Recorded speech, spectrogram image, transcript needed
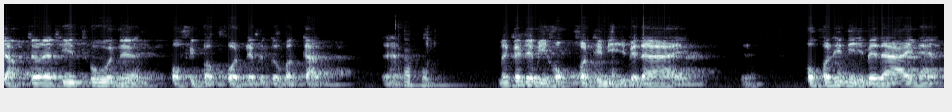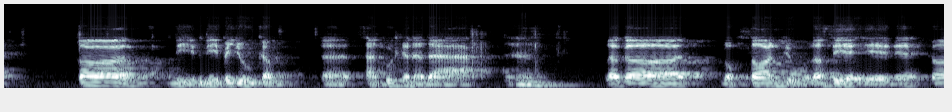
จับเจ้าหน้าที่ทูตเนี่ย60กว่าคนเนี่ยเป็นตัวประกันนะฮะครับผมมันก็จะมี6คนที่หนีไปได้หกคนที่หนีไปได้เนี่ย ก็หนีหนีไปอยู่กับเอ่อสถานทูตแคนาดานะอืฮะมแล้วก็หลบซ่อนอยู่แล้ว CIA เนี่ยก็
